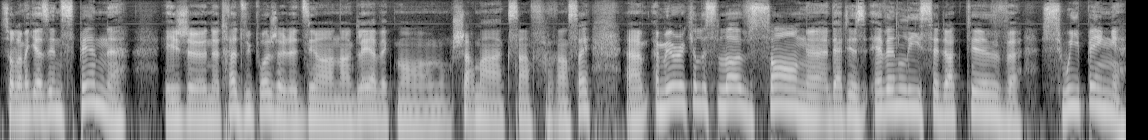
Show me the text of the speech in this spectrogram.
sur le magazine Spin, et je ne traduis pas, je le dis en anglais avec mon, charmant accent français. Um, a miraculous love song uh, that is heavenly seductive, sweeping,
